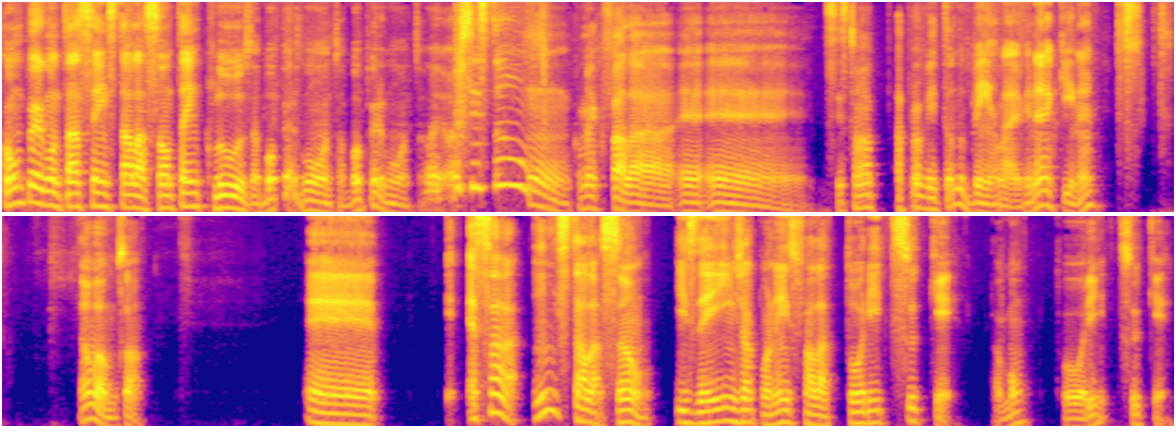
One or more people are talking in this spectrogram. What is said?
Como perguntar se a instalação está inclusa? Boa pergunta, boa pergunta. Hoje vocês estão, como é que fala? É, é, vocês estão aproveitando bem a live, né? Aqui, né? Então vamos, ó. É, essa instalação, isso aí em japonês fala toritsuke, tá bom? Toritsuke.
